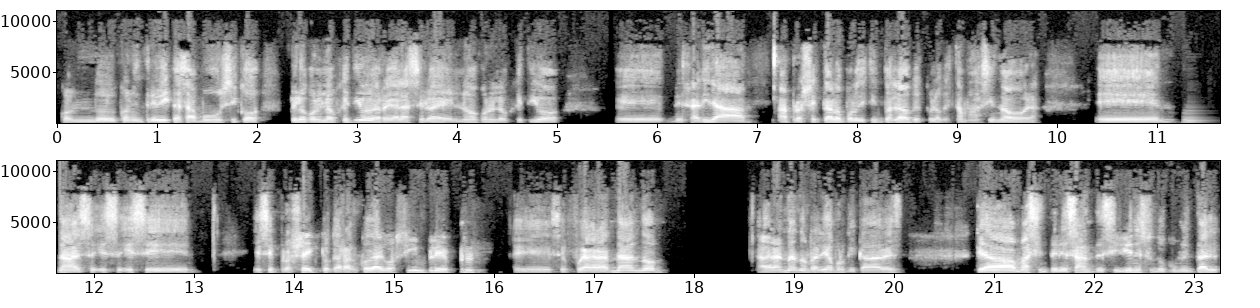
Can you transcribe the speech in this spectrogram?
con, con, entrevistas a músicos, pero con el objetivo de regalárselo a él, no con el objetivo eh, de salir a, proyectarlo por distintos lados, que es lo que estamos haciendo ahora. Eh, nada, ese, ese, proyecto que arrancó de algo simple eh, se fue agrandando, agrandando en realidad porque cada vez quedaba más interesante, si bien es un documental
